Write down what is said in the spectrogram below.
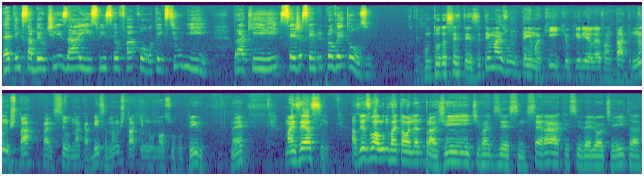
né? Tem que saber utilizar isso em seu favor, tem que se unir para que seja sempre proveitoso. Com toda certeza. E tem mais um tema aqui que eu queria levantar, que não está, apareceu na cabeça, não está aqui no nosso roteiro, né? Mas é assim, às vezes o aluno vai estar olhando pra gente, vai dizer assim, será que esse velhote aí tá,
